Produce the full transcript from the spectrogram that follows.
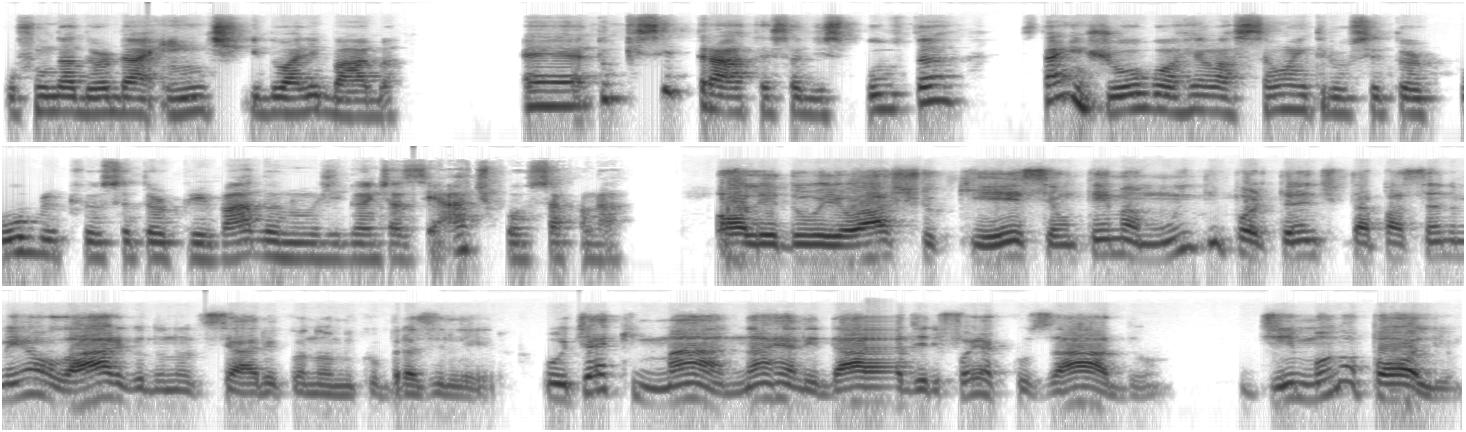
o fundador da Ant e do Alibaba. É, do que se trata essa disputa? Está em jogo a relação entre o setor público e o setor privado no gigante asiático, Saconato? Olha, Edu, eu acho que esse é um tema muito importante que está passando meio ao largo do noticiário econômico brasileiro. O Jack Ma, na realidade, ele foi acusado de monopólio,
